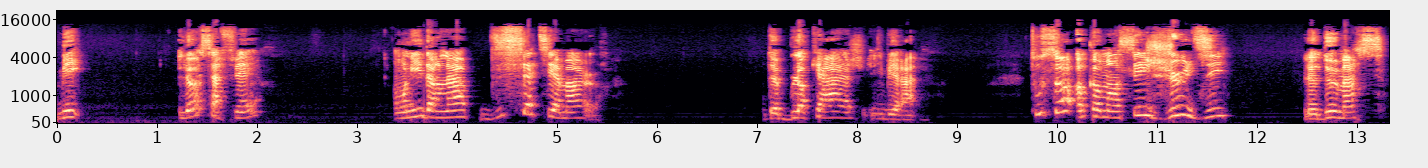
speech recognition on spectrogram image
Mais là, ça fait, on est dans la 17e heure de blocage libéral. Tout ça a commencé jeudi, le 2 mars.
